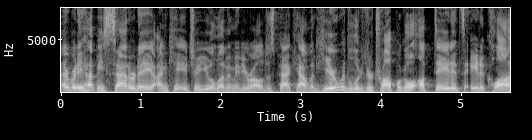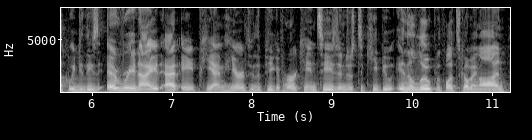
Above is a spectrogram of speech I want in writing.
Hi everybody, happy Saturday. I'm KHOU 11 meteorologist Pat Cavlin here with a look at your tropical update. It's 8 o'clock. We do these every night at 8 p.m. here through the peak of hurricane season just to keep you in the loop with what's going on.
